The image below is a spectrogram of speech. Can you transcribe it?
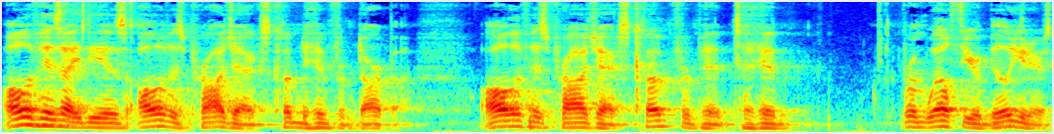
All of his ideas, all of his projects come to him from DARPA. All of his projects come from him to him from wealthier billionaires.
